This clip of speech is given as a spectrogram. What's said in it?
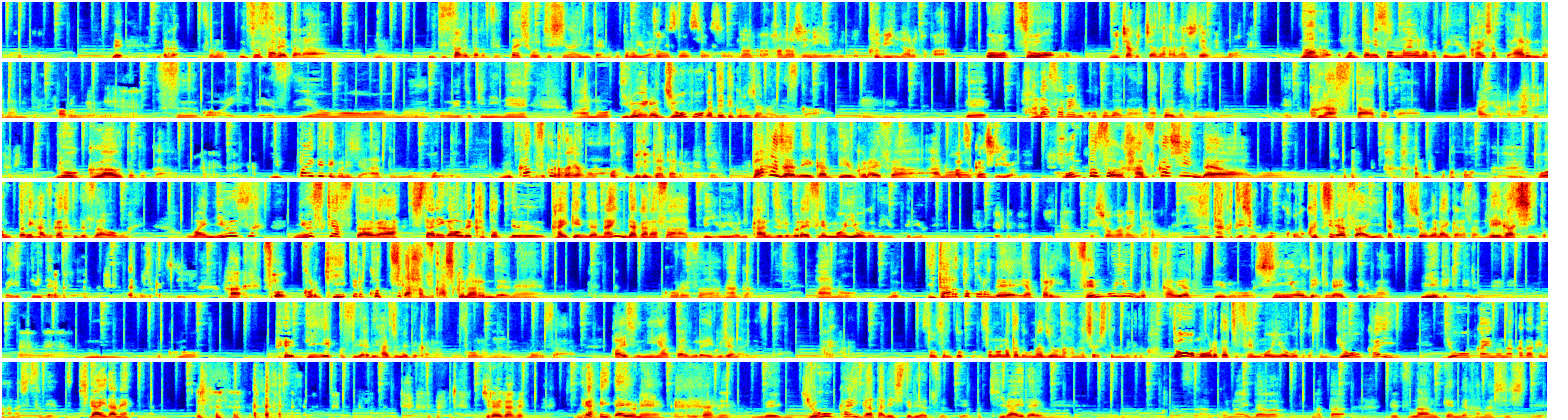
で、なんか、その、移されたら、うん。移されたら絶対承知しないみたいなことも言われてる。そうそうそうそう。なんか話によると、クビになるとか、おそもう、むちゃくちゃな話だよね、もうね。う。なんか、本当にそんなようなこと言う会社ってあるんだな、みたいな。あるんだよね。すごいですよ、もう。まあ、こういう時にね、あの、いろいろ情報が出てくるじゃないですか。うんうん。で、話される言葉が、例えばその、えっ、と、クラスターとか、はいはいはいはいはい。ロックアウトとか、はいはいっぱい出てくるじゃん。あともう、本当ムカつくのがネタだよねさ、。ネタだよね、全部ね。バカじゃねえかっていうくらいさ、あの恥、ずかしいよね。本当そう、恥ずかしいんだよ、もう。あの、本当に恥ずかしくてさ、お前、お前ニュース、ニュースキャスターが下り顔で語ってる会見じゃないんだからさ、っていうように感じるぐらい専門用語で言ってるよね。言ってるね。てしょうがないんだろうね。言いたくてしょ、もうお口がさ、言いたくてしょうがないからさ、レガシーとか言ってみたりとか。難しいよね。はそう、これ聞いてるこっちが恥ずかしくなるんだよね。これさ、なんか、あの、もう至るところで、やっぱり専門用語使うやつっていうのを信用できないっていうのが見えてきてるんだよね。だよね。うん。この、で DX やり始めてからもそうなんだけど、もうさ、回数200回ぐらいいくじゃないですか。はいはい。そうすると、その中で同じような話はしてるんだけど、どうも俺たち専門用語とか、その業界、業界の中だけの話するやつ嫌いだね。嫌いだね。嫌いだよね。嫌いだね。ね、業界語りしてるやつだってやっぱ嫌いだよね。さあこの間はまた別の案件で話して、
